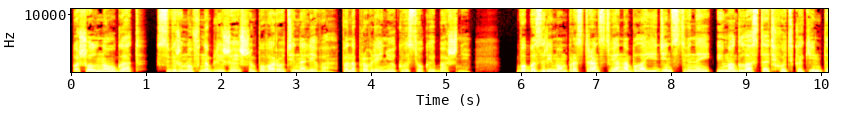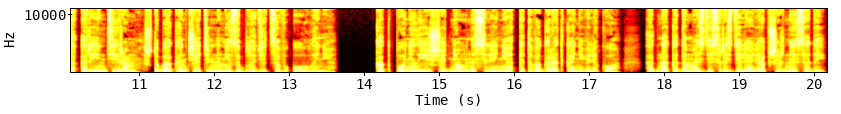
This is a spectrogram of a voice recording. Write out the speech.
Пошел наугад, свернув на ближайшем повороте налево, по направлению к высокой башне. В обозримом пространстве она была единственной и могла стать хоть каким-то ориентиром, чтобы окончательно не заблудиться в Оулене. Как понял еще днем, население этого городка невелико, однако дома здесь разделяли обширные сады,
